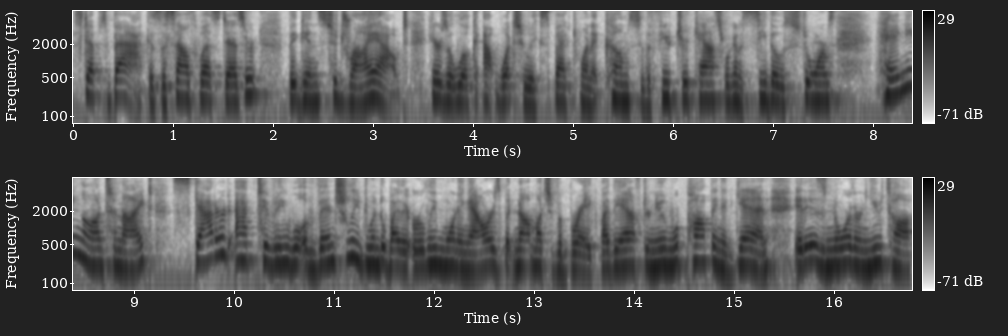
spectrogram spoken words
steps back as the southwest desert begins to dry out. Here's a look at what to expect when it comes to the future cast. We're going to see those storms hanging on tonight. Scattered activity will eventually dwindle by the early morning hours, but not much of a break. By the afternoon, we're popping again. It is northern Utah,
